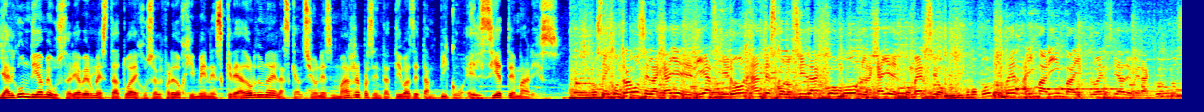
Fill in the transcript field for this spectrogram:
Y algún día me gustaría ver una estatua de José Alfredo Jiménez, creador de una de las canciones más representativas de Tampico, El Siete Mares. Nos encontramos en la calle de Díaz Mirón, antes conocida como la calle del comercio. Como podemos ver hay marimba, influencia de Veracruz.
